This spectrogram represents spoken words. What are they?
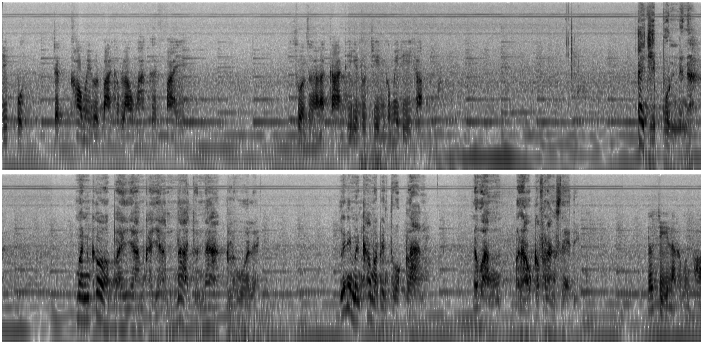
ญี่ปุ่นจะเข้ามามีบทบาทกับเรามากเกินไป ส่วนสถานการณ์ที่อินโดจีนก็ไม่ดีครับไอ้ญี่ปุ่นเนี่ยนะ มันก็พยายามขยายอำนาจจนน่ากลัวเลย แล้วนี่มันเข้ามาเป็นตัวกลาง ระหว่างเรากับฝรั่งเศสอีก แล้วจีนล่ะครับคุณพ่อ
